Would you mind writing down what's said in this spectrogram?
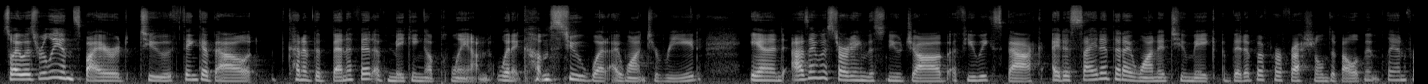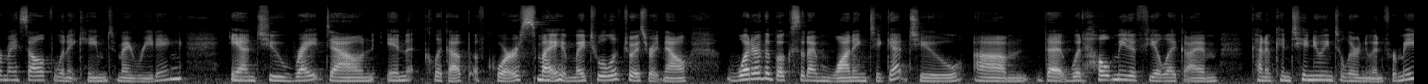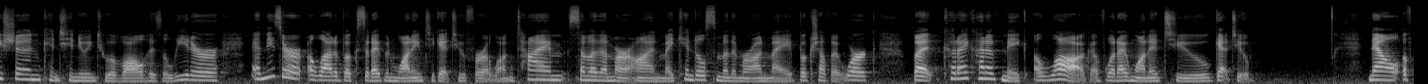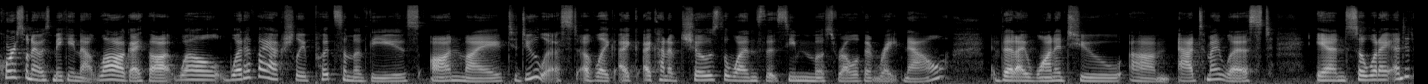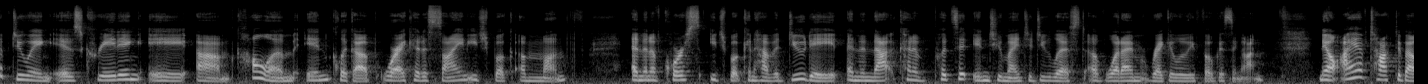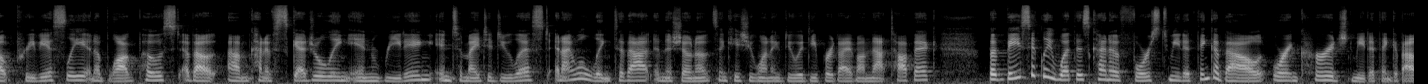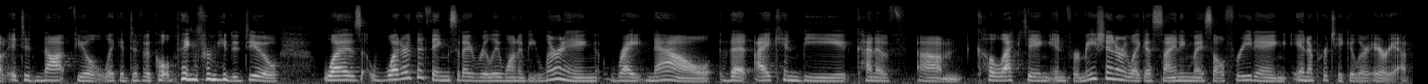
So I was really inspired to think about kind of the benefit of making a plan when it comes to what I want to read. And as I was starting this new job a few weeks back, I decided that I wanted to make a bit of a professional development plan for myself when it came to my reading and to write down in ClickUp, of course, my, my tool of choice right now, what are the books that I'm wanting to get to um, that would help me to feel like I'm kind of continuing to learn new information, continuing to evolve as a leader. And these are a lot of books that I've been wanting to get to for a long time. Some of them are on my Kindle, some of them are on my bookshelf at work. But could I kind of make a log of what I wanted to get to? Now, of course, when I was making that log, I thought, well, what if I actually put some of these on my to do list of like, I, I, kind of chose the ones that seemed the most relevant right now that I wanted to um, add to my list. And so, what I ended up doing is creating a um, column in ClickUp where I could assign each book a month. And then, of course, each book can have a due date, and then that kind of puts it into my to do list of what I'm regularly focusing on. Now, I have talked about previously in a blog post about um, kind of scheduling in reading into my to do list, and I will link to that in the show notes in case you want to do a deeper dive on that topic. But basically, what this kind of forced me to think about or encouraged me to think about, it did not feel like a difficult thing for me to do, was what are the things that I really want to be learning right now that I can be kind of um, collecting information or like assigning myself reading in a particular area.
